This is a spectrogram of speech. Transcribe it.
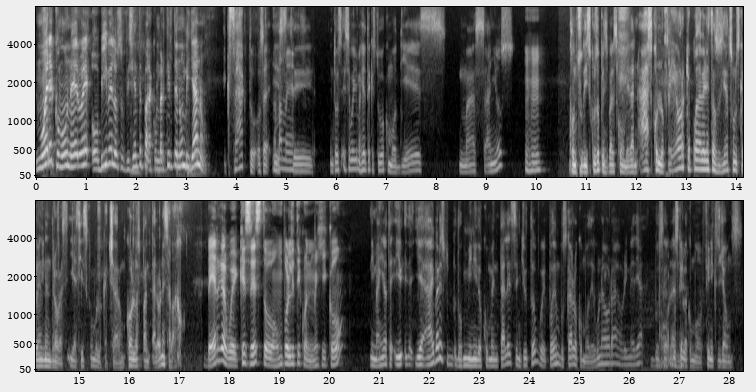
muere como un héroe o vive lo suficiente para convertirte en un villano. Exacto, o sea, este, entonces ese güey imagínate que estuvo como 10 más años con su discurso principal es como me dan asco, lo peor que puede haber en esta sociedad son los que venden drogas y así es como lo cacharon, con los pantalones abajo. Verga, güey, ¿qué es esto? ¿Un político en México? Imagínate, y, hay varios mini documentales en YouTube, güey. Pueden buscarlo como de una hora, hora y media. búsquelo como Phoenix Jones.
